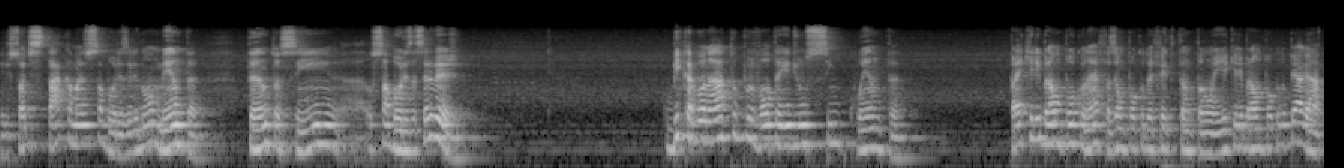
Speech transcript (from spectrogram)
Ele só destaca mais os sabores, ele não aumenta tanto assim ah, os sabores da cerveja. O bicarbonato por volta aí de uns 50 para equilibrar um pouco, né? Fazer um pouco do efeito tampão aí, equilibrar um pouco do pH.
